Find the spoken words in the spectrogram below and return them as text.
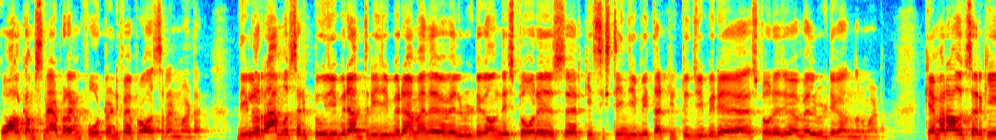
Qualcomm Snapdragon four twenty five processor అనమాట దీనిలో ర్యామ్ వచ్చేసరికి two GB RAM three GB RAM అనేది అవైలబిలిటీగా ఉంది. స్టోరేజ్ వచ్చేసరికి sixteen GB thirty two GB storage అవైలబిలిటీగా ఉందన్నమాట. కెమెరా వచ్చేసరికి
